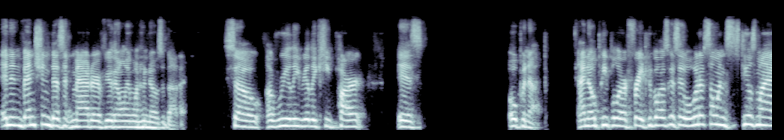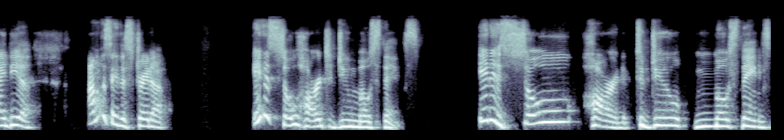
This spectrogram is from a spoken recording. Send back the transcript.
An invention doesn't matter if you're the only one who knows about it. So, a really, really key part is open up. I know people are afraid. People are always to say, well, what if someone steals my idea? I'm to say this straight up. It is so hard to do most things. It is so hard to do most things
